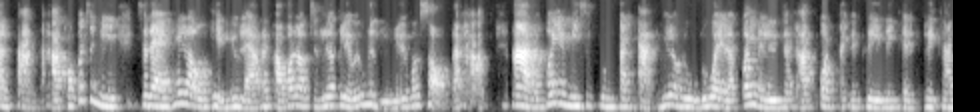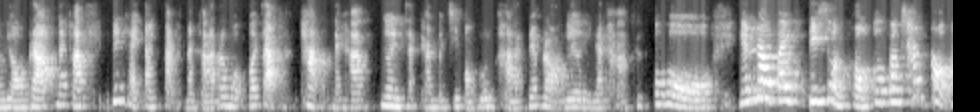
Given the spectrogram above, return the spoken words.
ต่างๆนะคะเขาก็จะมีแสดงให้เราเห็นอยู่แล้วนะคะ ว่าเราจะเลือกเลเวลหนึ่งหรือเลเวลสองนะคะอ่าแล้วก็ยังมีสกุลต่างๆ ที่เราดูด้วย แล้วก็อย่าลืมนะคะกดไอครีนในการยอมรับนะคะเงื่อนไขต่างๆนะคะ ระบบก็จะหักนะคะ เงินจากทางบัญชีของลูกค้าเรียบร้อยเลยนะคะโอ้โหงั้นเราไปในส่วนของตัวฟังก์ชันต่อไป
